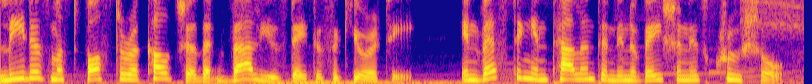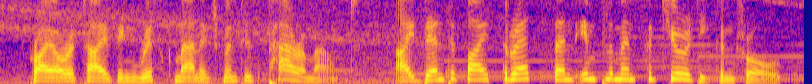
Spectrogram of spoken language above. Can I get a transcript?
Leaders must foster a culture that values data security. Investing in talent and innovation is crucial. Prioritizing risk management is paramount. Identify threats and implement security controls.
